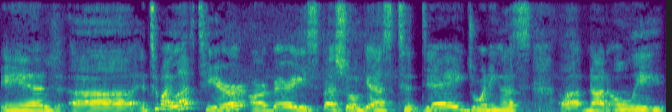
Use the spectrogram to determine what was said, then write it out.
and uh, and to my left here, our very special guest today, joining us uh, not only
